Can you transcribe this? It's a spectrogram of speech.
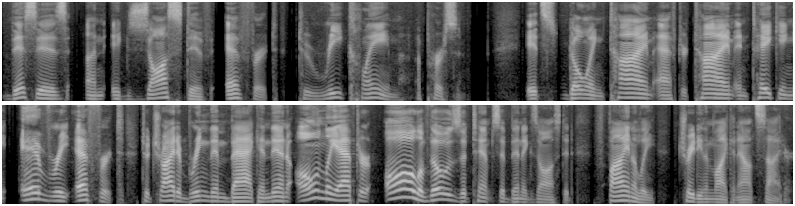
this is an exhaustive effort to reclaim a person. It's going time after time and taking every effort to try to bring them back. And then, only after all of those attempts have been exhausted, finally treating them like an outsider.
